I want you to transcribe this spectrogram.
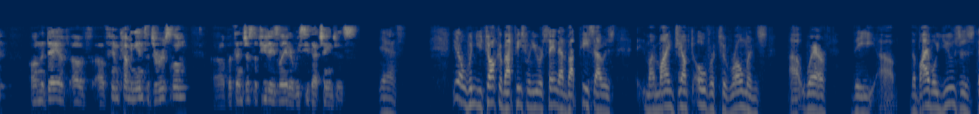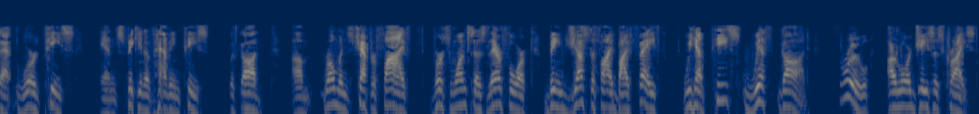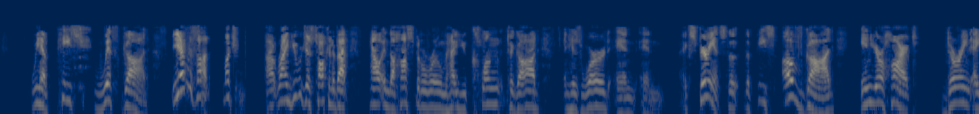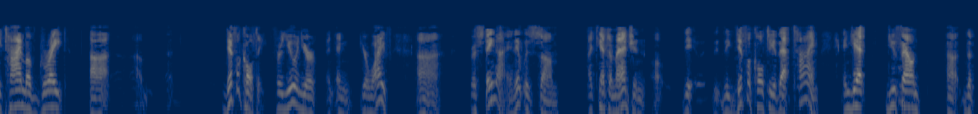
on the day of, of, of Him coming into Jerusalem. Uh, but then just a few days later, we see that changes. Yes. You know, when you talk about peace, when you were saying that about peace, I was, my mind jumped over to Romans, uh, where the uh, the Bible uses that word peace. And speaking of having peace with God, um, Romans chapter 5, verse 1 says, Therefore, being justified by faith, we have peace with God through our Lord Jesus Christ. We have peace with God. You ever thought much, uh, Ryan, you were just talking about how in the hospital room, how you clung to God and His Word and, and experienced the, the peace of God in your heart during a time of great uh, difficulty for you and your and, and your wife, uh, Christina, and it was um, I can't imagine uh, the the difficulty of that time, and yet you found uh, the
